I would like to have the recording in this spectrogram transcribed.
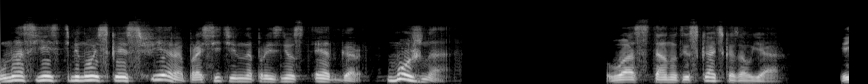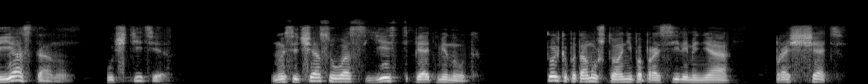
«У нас есть Минойская сфера», — просительно произнес Эдгар. «Можно?» «Вас станут искать», — сказал я. «И я стану. Учтите. Но сейчас у вас есть пять минут. Только потому, что они попросили меня прощать».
